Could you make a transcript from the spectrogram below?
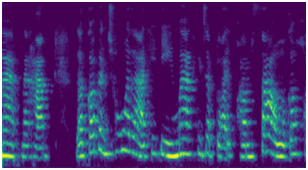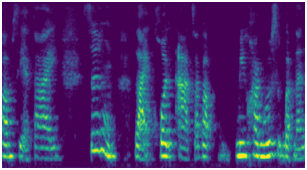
มากๆนะคะ แล้วก็เป็นช่วงเวลาที่ดีมากที่จะปล่อยความเศร้าแล้วก็ความเสียใจ ซึ่งหลายคนอาจจะแบบมีความรู้สึกแบบนั้น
